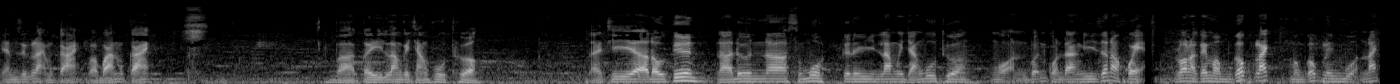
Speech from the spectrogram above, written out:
Em giữ lại một cái và bán một cái và cây lam cây trắng vô thường. Đấy thì à, đầu tiên là đơn à, số 1 cây làm cây trắng vô thường ngọn vẫn còn đang đi rất là khỏe. Do là cái mầm gốc lách mầm gốc lên muộn lách.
